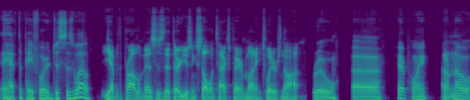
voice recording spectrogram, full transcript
they have to pay for it just as well Yeah, but the problem is, is that they're using stolen taxpayer money. Twitter's not. true uh fair point i don't know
